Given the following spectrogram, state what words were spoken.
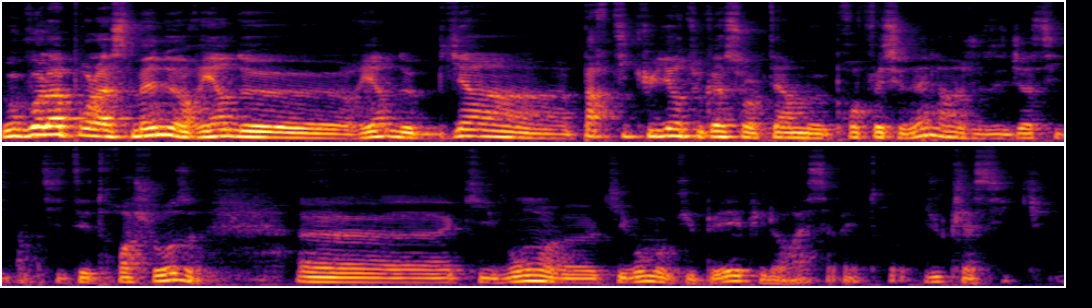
Donc voilà pour la semaine, rien de, rien de bien particulier, en tout cas sur le terme professionnel. Hein. Je vous ai déjà cité trois choses euh, qui vont, qui vont m'occuper, et puis le reste, ça va être du classique.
